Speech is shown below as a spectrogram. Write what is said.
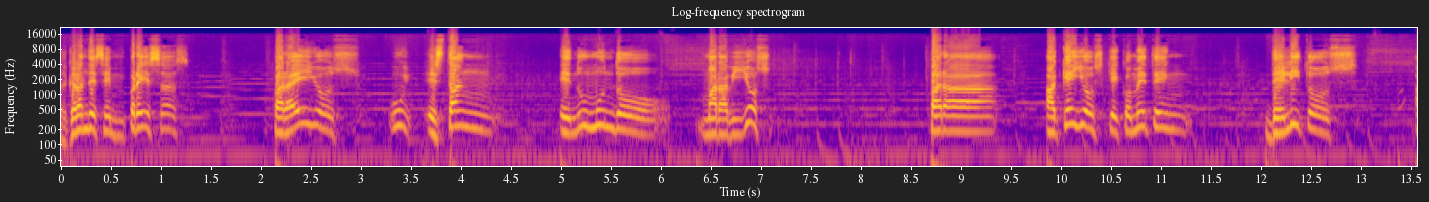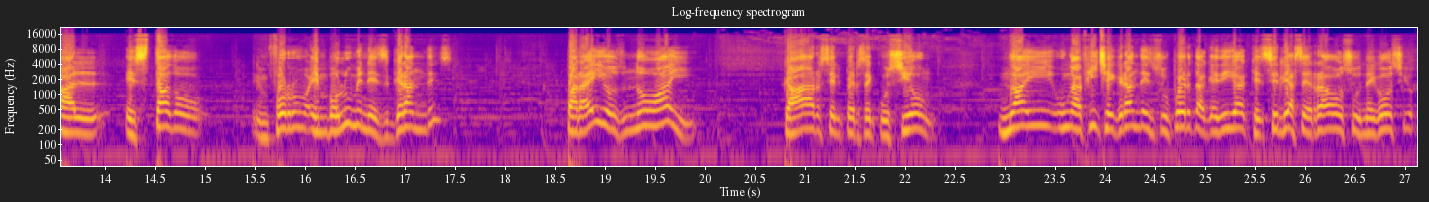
las grandes empresas, para ellos uy, están en un mundo maravilloso. Para aquellos que cometen delitos al Estado en, en volúmenes grandes, para ellos no hay cárcel, persecución, no hay un afiche grande en su puerta que diga que se le ha cerrado su negocio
